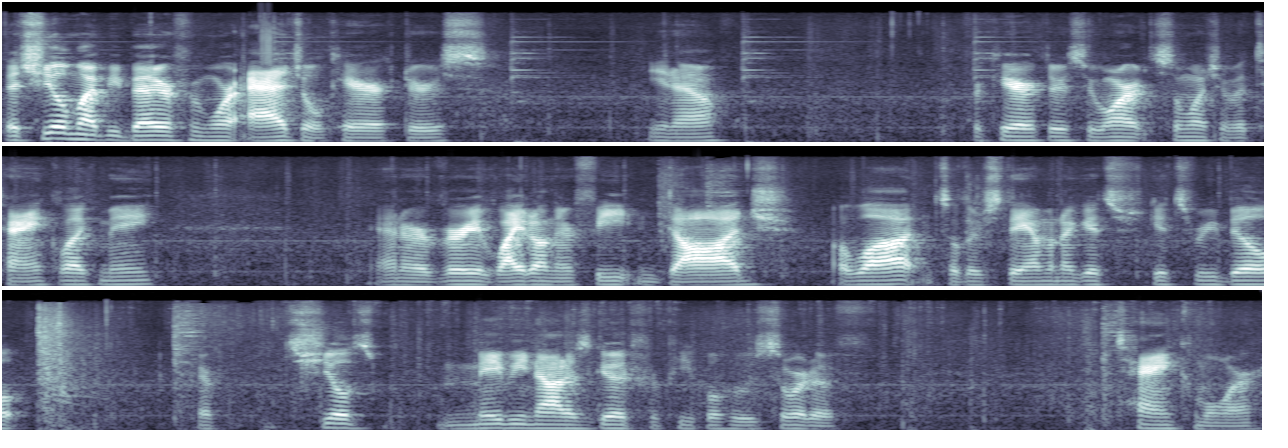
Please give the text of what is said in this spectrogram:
that shield might be better for more agile characters, you know? For characters who aren't so much of a tank like me and are very light on their feet and dodge a lot, and so their stamina gets gets rebuilt. Their shields maybe not as good for people who sort of tank more.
